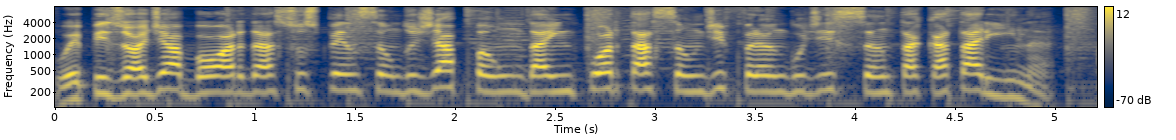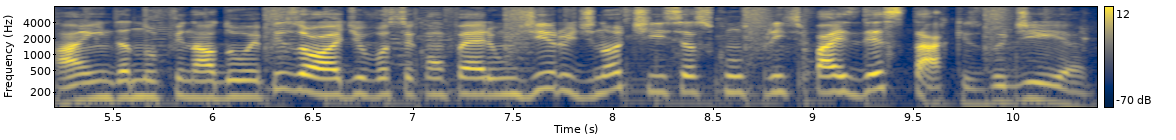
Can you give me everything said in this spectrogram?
o episódio aborda a suspensão do Japão da importação de frango de Santa Catarina. Ainda no final do episódio, você confere um giro de notícias com os principais destaques do dia.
